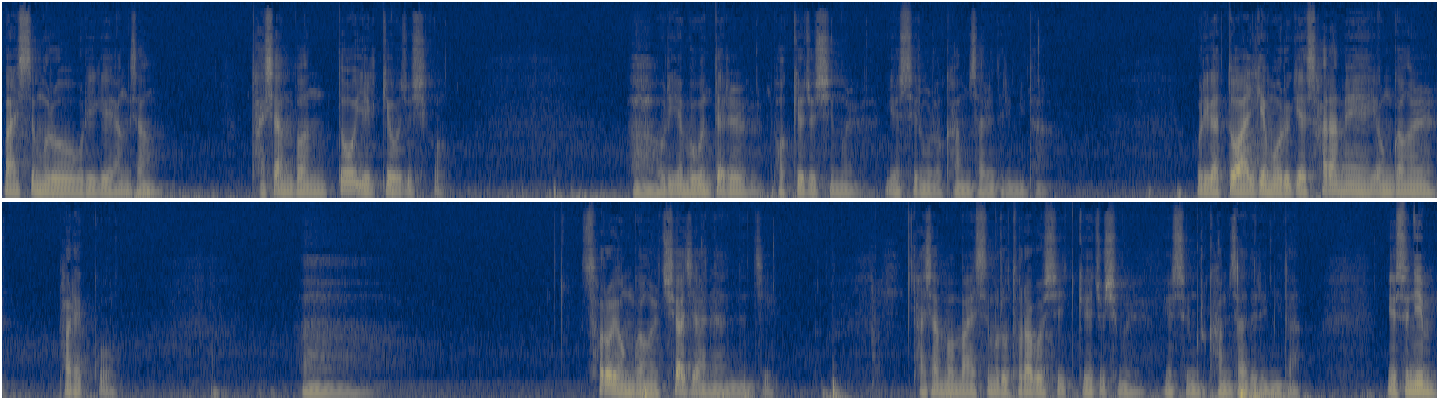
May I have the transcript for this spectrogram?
말씀으로 우리에게 항상 다시 한번 또 일깨워 주시고 아, 우리의 묵은 때를 벗겨 주심을 예수 이름으로 감사를 드립니다. 우리가 또 알게 모르게 사람의 영광을 바랬고 아, 서로 영광을 취하지 않았는지 다시 한번 말씀으로 돌아볼 수 있게 해주심을 예수님으로 감사드립니다. 예수님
